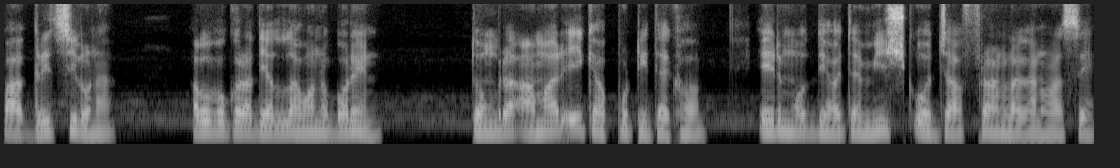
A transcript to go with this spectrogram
পাগড়ি ছিল না আবু বকর আদি আল্লাহানু বলেন, তোমরা আমার এই কাপড়টি দেখো এর মধ্যে হয়তো মিস্ক ও জাফরান লাগানো আছে।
